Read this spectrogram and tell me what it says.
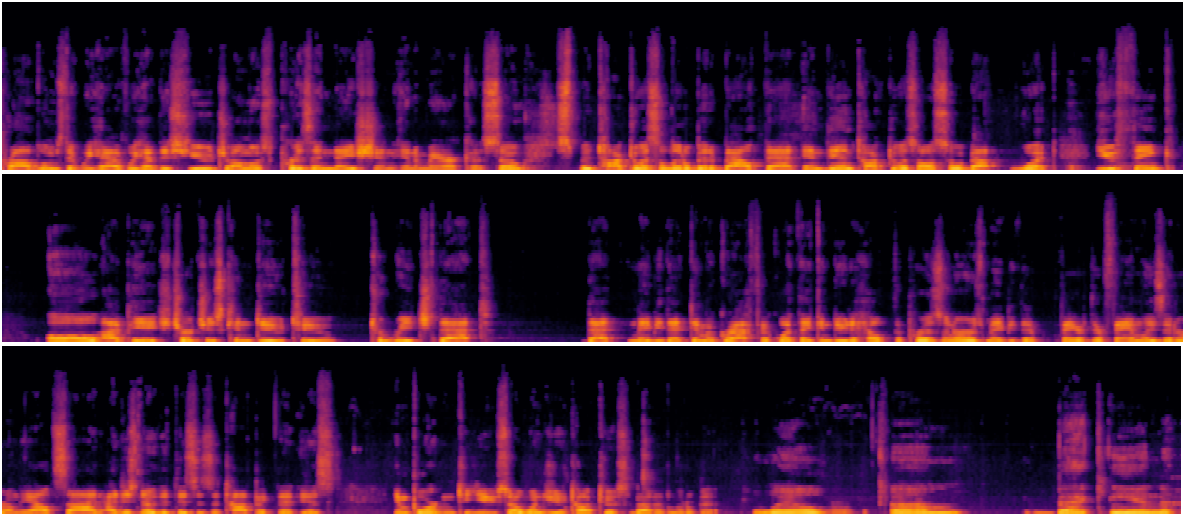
problems that we have. We have this huge, almost prison nation in America. So, sp- talk to us a little bit about that, and then talk to us also about what you think all IPH churches can do to to reach that that maybe that demographic, what they can do to help the prisoners, maybe their their families that are on the outside. I just know that this is a topic that is important to you, so I wanted you to talk to us about it a little bit. Well, um, back in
